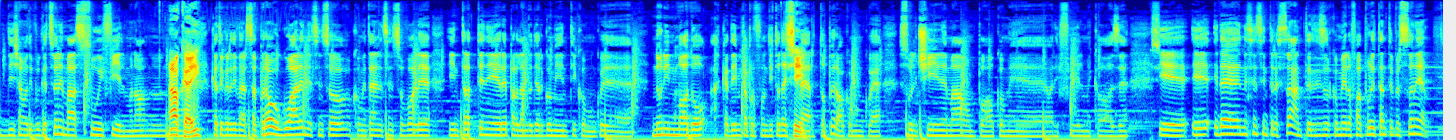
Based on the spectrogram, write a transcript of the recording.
diciamo divulgazione ma sui film no? Una Ah, ok. categoria diversa però uguale nel senso come te nel senso vuole intrattenere parlando di argomenti comunque non in modo accademico approfondito da Sì. esperto però comunque sul cinema un po' come vari film e cose e, e- ed è nel senso interessante nel senso come lo fa pure tante persone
